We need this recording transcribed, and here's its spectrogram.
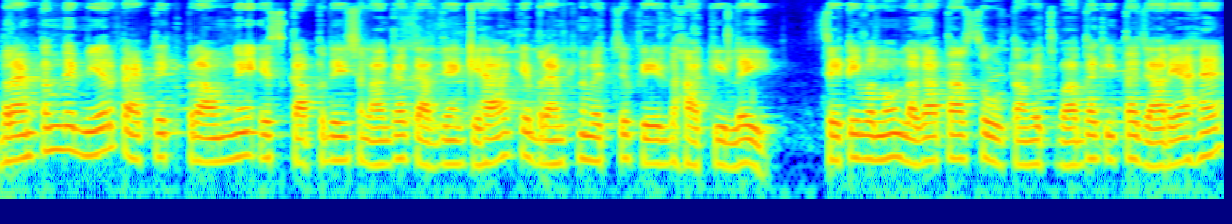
ਬਰੈਂਪਟਨ ਦੇ ਮੇਅਰ ਪੈਟਰਿਕ ਬ੍ਰਾਊਨ ਨੇ ਇਸ ਕੱਪ ਦੀ ਸ਼ਲਾਘਾ ਕਰਦਿਆਂ ਕਿਹਾ ਕਿ ਬਰੈਂਪਟਨ ਵਿੱਚ ਫੀਲਡ ਹਾਕੀ ਲਈ ਸਿਟੀ ਵੱਲੋਂ ਲਗਾਤਾਰ ਸਹੂਲਤਾਂ ਵਿੱਚ ਵਾਧਾ ਕੀਤਾ ਜਾ ਰਿਹਾ ਹੈ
